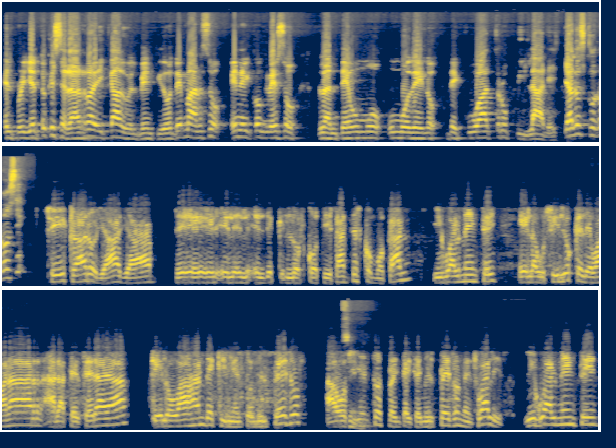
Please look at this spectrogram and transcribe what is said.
El proyecto que será radicado el 22 de marzo en el Congreso plantea un, un modelo de cuatro pilares. ¿Ya los conoce? Sí, claro, ya, ya. Eh, el, el, el de los cotizantes como tal, Igualmente, el auxilio que le van a dar a la tercera edad, que lo bajan de 500 mil pesos a 236 mil pesos mensuales. Igualmente,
